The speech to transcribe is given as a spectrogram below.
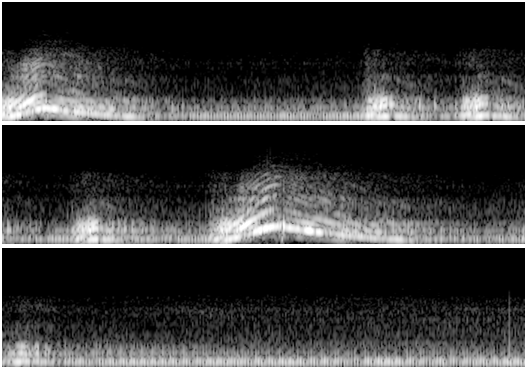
Mm-hmm.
